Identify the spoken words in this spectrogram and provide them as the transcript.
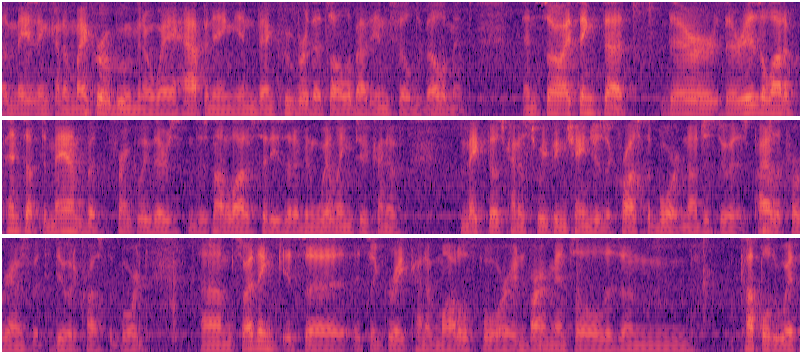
amazing kind of micro boom in a way happening in Vancouver that's all about infill development. And so, I think that there there is a lot of pent up demand, but frankly, there's there's not a lot of cities that have been willing to kind of make those kind of sweeping changes across the board, not just do it as pilot programs, but to do it across the board. Um, so I think it's a it's a great kind of model for environmentalism coupled with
